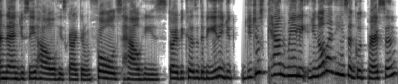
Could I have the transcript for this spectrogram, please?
And then you see how his character unfolds, how his story. Because at the beginning, you you just can't really you know that he's a good person,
